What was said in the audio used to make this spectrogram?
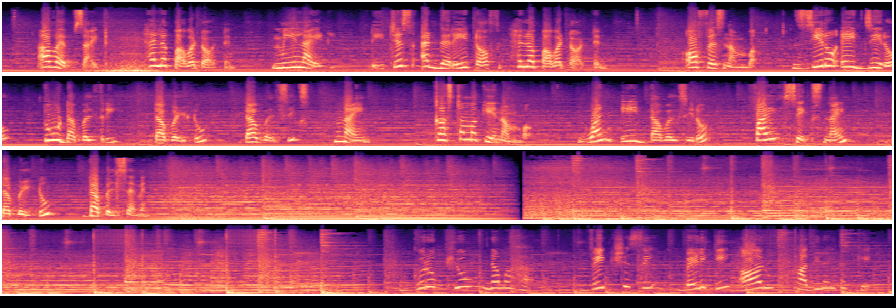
Our website hellopower.in. Mail ID reaches at the rate of hellopower.in. Office number 080 233 22669. Customer care number 1800 569 2277. ಗುರುಭ್ಯೋ ನಮಃ. ವೀಕ್ಷಿಸಿ ಬೆಳಿಗ್ಗೆ ಆರು ಹದಿನೈದಕ್ಕೆ.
